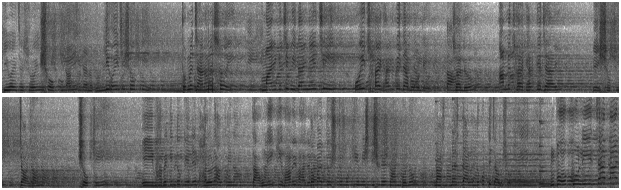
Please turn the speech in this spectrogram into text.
কি হয়েছে সই? সখী কেন তুমি? কি হয়েছে সখী? তোমরা জানো না সই? মায়ের কাছে বিদায় নিয়েছি ওই ছয় ঘাটিতে যাব বলে। চলো আমরা ছয় ঘাটকে যাই। বেশ সখী চলো। সখী এইভাবে কিন্তু গেলে ভালো লাগবে না। তাহলে কীভাবে ভালো তোমার দুষ্টুমুখী মিষ্টি সুরের গান বলো। নাচতে নাচতে আনন্দ করতে যাব সখী। বকুলি চাপার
